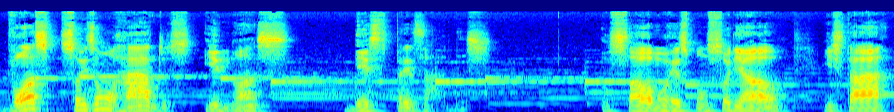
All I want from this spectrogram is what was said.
Vós sois honrados e nós desprezados. O salmo responsorial está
